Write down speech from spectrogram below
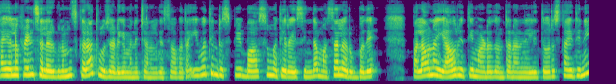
ಹಾಯ್ ಎಲ್ಲ ಫ್ರೆಂಡ್ಸ್ ಎಲ್ಲರಿಗೂ ನಮಸ್ಕಾರ. ತುಳಜ ಅಡುಗೆ ಮನೆ ಚಾನಲ್ಗೆ ಸ್ವಾಗತ. ಇವತ್ತಿನ ರೆಸಿಪಿ ಬಾಸುಮತಿ ರೈಸಿಂದ ಮಸಾಲ ರುಬ್ಬದೆ. ಪಲಾವ್ನ ಯಾವ ರೀತಿ ಮಾಡೋದು ಅಂತ ನಾನು ಇಲ್ಲಿ ತೋರಿಸ್ತಾ ಇದ್ದೀನಿ.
